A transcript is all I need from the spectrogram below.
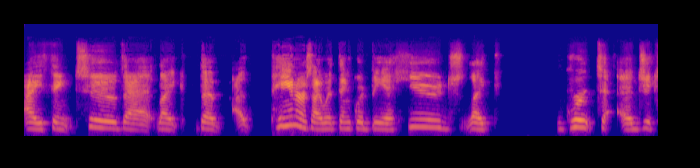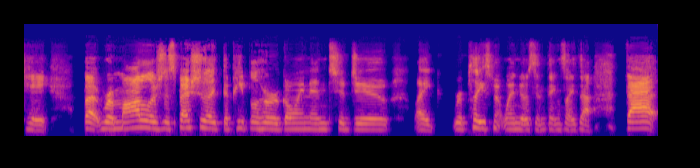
I think too that like the uh, painters, I would think would be a huge like group to educate but remodelers especially like the people who are going in to do like replacement windows and things like that that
